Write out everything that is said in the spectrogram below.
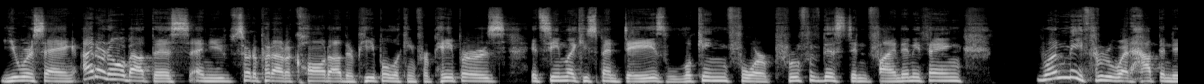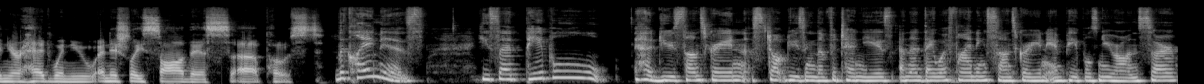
you were saying, I don't know about this. And you sort of put out a call to other people looking for papers. It seemed like you spent days looking for proof of this, didn't find anything. Run me through what happened in your head when you initially saw this uh, post. The claim is he said people had used sunscreen, stopped using them for 10 years, and then they were finding sunscreen in people's neurons. So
